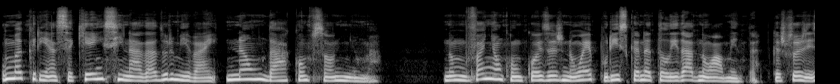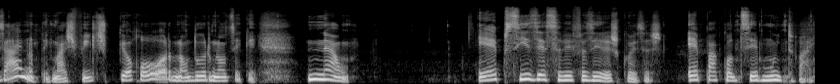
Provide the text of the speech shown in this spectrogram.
Uma criança que é ensinada a dormir bem não dá confusão nenhuma. Não me venham com coisas, não é por isso que a natalidade não aumenta. Porque as pessoas dizem, ai, não tenho mais filhos, que horror, não durmo, não sei o quê. Não. É preciso é saber fazer as coisas. É para acontecer muito bem.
